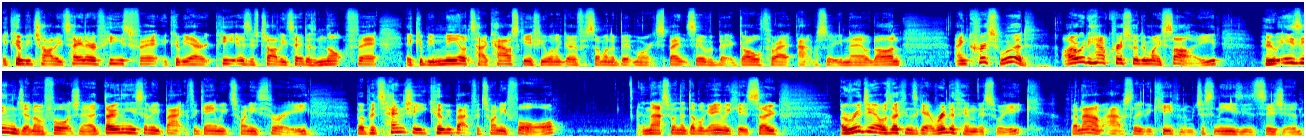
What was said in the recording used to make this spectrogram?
it could be Charlie Taylor if he's fit. It could be Erik Pieters if Charlie Taylor's not fit. It could be Mee or Tarkowski if you want to go for someone a bit more expensive, a bit of goal threat, absolutely nailed on. And Chris Wood. I already have Chris Wood in my side, who is injured, unfortunately. I don't think he's going to be back for game week 23, but potentially he could be back for 24. And that's when the double game week is. So originally I was looking to get rid of him this week. But now I'm absolutely keeping him. Just an easy decision.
